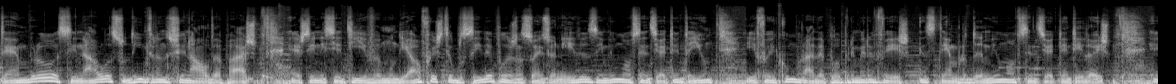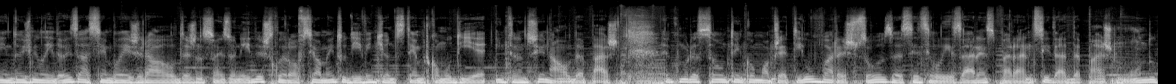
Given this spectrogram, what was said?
Setembro assinala-se o Dia Internacional da Paz. Esta iniciativa mundial foi estabelecida pelas Nações Unidas em 1981 e foi comemorada pela primeira vez em setembro de 1982. Em 2002, a Assembleia Geral das Nações Unidas declarou oficialmente o dia 21 de setembro como o Dia Internacional da Paz. A comemoração tem como objetivo levar as pessoas a sensibilizarem-se para a necessidade da paz no mundo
